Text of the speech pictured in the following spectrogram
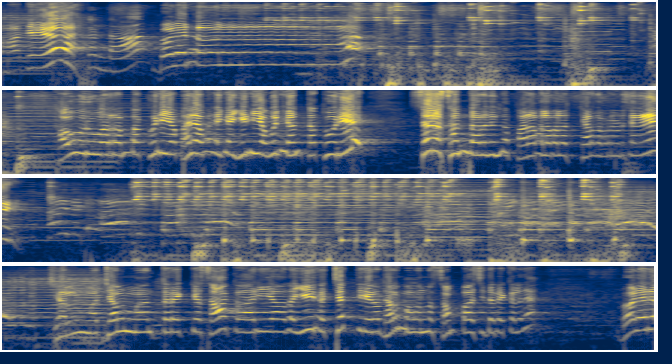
ಮಾತೆ ಕಂದ ಬೊಲೆರ ಕೌರುವರಂಬ ಕುರಿಯ ಬಲೆ ಬಲೆಗೆ ಹಿರಿಯ ಹುಲಿ ಅಂತ ತೂರಿ ಸರಸಂಧಾನದಿಂದ ಪರಬಲ ಬಲ ಕೆರೆದವರು ನೋಡ್ತೇನೆ ಜನ್ಮಾಂತರಕ್ಕೆ ಸಾಕಾರಿಯಾದ ಈ ಛತ್ರಿಯರ ಧರ್ಮವನ್ನು ಸಂಪಾದಿಸಬೇಕಲ್ಲದೆ ಬಳಿರ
